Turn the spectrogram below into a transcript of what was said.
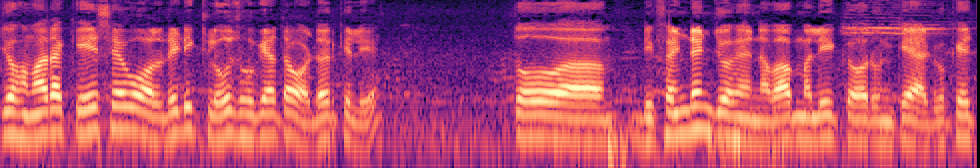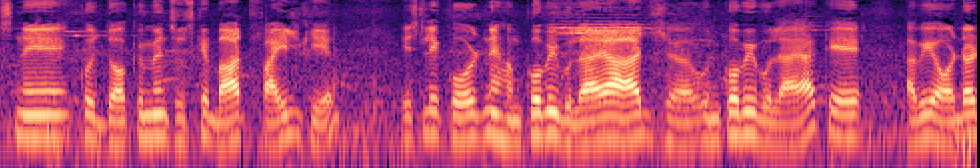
जो हमारा केस है वो ऑलरेडी क्लोज हो गया था ऑर्डर के लिए। तो डिफेंडेंट जो है नवाब मलिक और उनके एडवोकेट्स ने कुछ डॉक्यूमेंट्स उसके बाद फ़ाइल किए। इसलिए कोर्ट ने हमको भी बुलाया, आज उनको भी बुलाया कि अभी ऑर्डर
